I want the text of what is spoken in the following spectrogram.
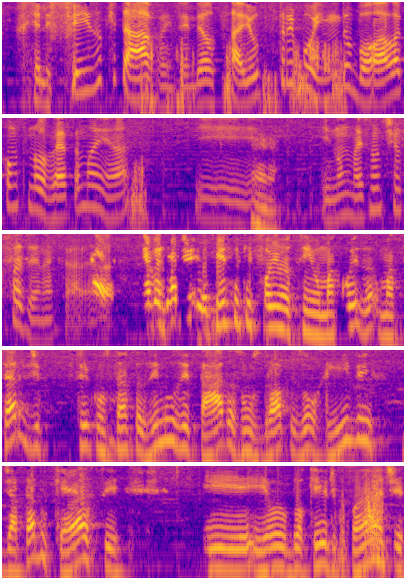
ele fez o que dava, entendeu? Saiu distribuindo bola como se não houvesse amanhã. E, É. e não, mas não tinha o que fazer, né, cara? Na verdade, eu penso que foi assim uma coisa, uma série de circunstâncias inusitadas, uns drops horríveis, de até do Kelsey, e, e o bloqueio de punch,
